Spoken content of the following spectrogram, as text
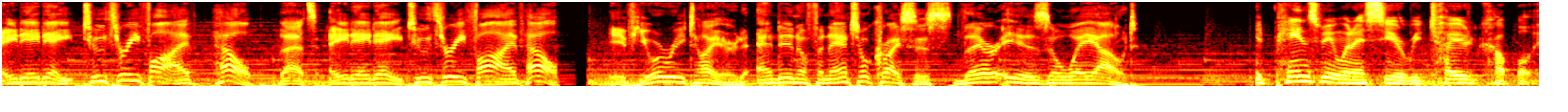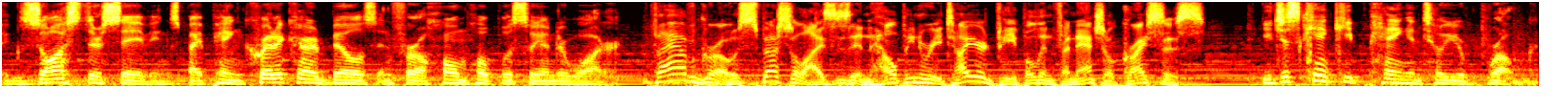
888 235 HELP. That's 888 235 HELP. If you're retired and in a financial crisis, there is a way out. It pains me when I see a retired couple exhaust their savings by paying credit card bills and for a home hopelessly underwater. Thav Gross specializes in helping retired people in financial crisis. You just can't keep paying until you're broke.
